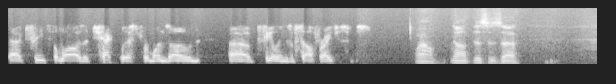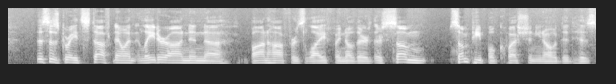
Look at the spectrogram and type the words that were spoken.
uh, treats the law as a checklist for one's own uh, feelings of self righteousness. Wow. No, this is uh this is great stuff. Now, and later on in uh, Bonhoeffer's life, I know there, there's some some people question. You know, did his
